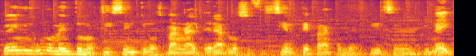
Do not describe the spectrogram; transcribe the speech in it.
pero en ningún momento nos dicen que los van a alterar lo suficiente para convertirse en un remake.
